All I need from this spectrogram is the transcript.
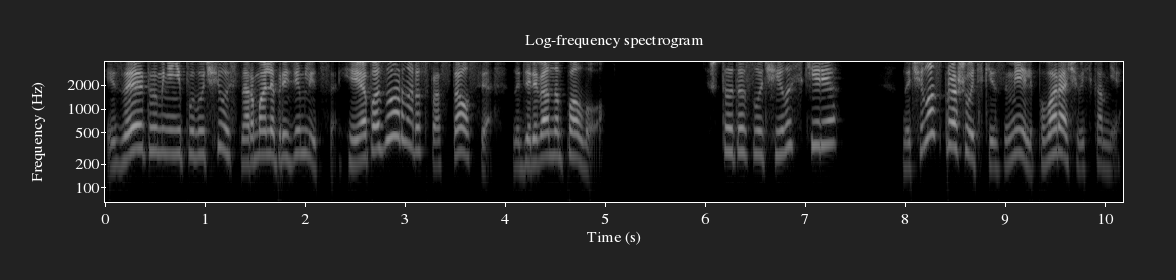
Из-за этого у меня не получилось нормально приземлиться, и я позорно распростался на деревянном полу. «Что-то случилось, Кири?» Начала спрашивать Кизмель, поворачиваясь ко мне.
